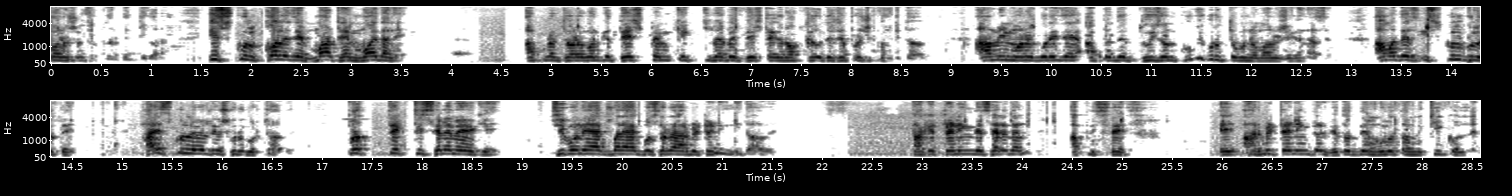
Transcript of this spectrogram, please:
গণসচেতনতা বৃদ্ধি করা। স্কুল, কলেজে, মাঠে, ময়দানে আপনার জনগণকে দেশপ্রেমকে কীভাবে দেশটাকে রক্ষা উদ্দেশ্যে প্রশিক্ষণ দিতে হবে। আমি মনে করি যে আপনাদের দুইজন খুবই গুরুত্বপূর্ণ মানুষ এখানে আছেন। আমাদের স্কুলগুলোতে হাই স্কুল লেভেল থেকে শুরু করতে হবে। প্রত্যেকটি ছেলে মেয়েকে জীবনে একবার এক বছরের আর্মি ট্রেনিং নিতে হবে। তাকে ট্রেনিং দিয়ে ছেড়ে দেন, আপনি সেফ এই আর্মি ট্রেনিংটার ভেতর দিয়ে মূলত আপনি কি করলেন?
